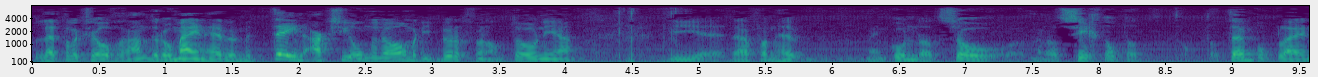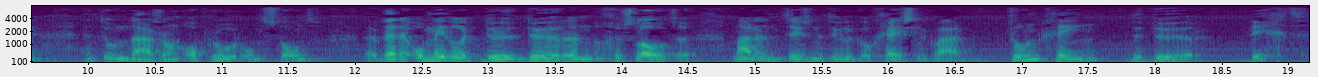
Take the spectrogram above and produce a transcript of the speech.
letterlijk zo gegaan. De Romeinen hebben meteen actie ondernomen. Die burcht van Antonia. Die, eh, daarvan men kon dat zo, men had zicht op dat, op dat tempelplein. En toen daar zo'n oproer ontstond, eh, werden onmiddellijk de deuren gesloten. Maar het is natuurlijk ook geestelijk waar. Toen ging de deur dicht.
